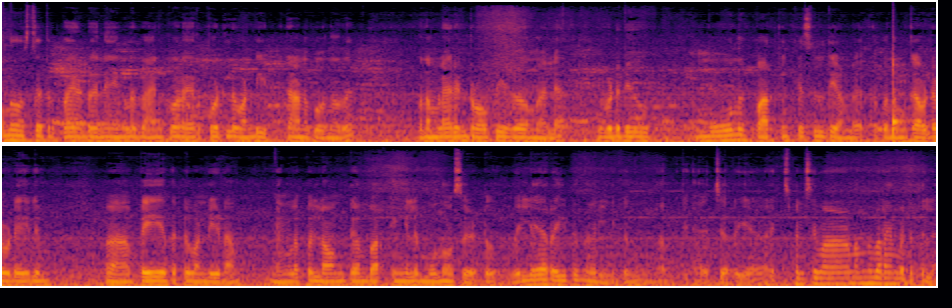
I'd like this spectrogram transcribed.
മൂന്ന് ദിവസത്തെ ട്രിപ്പ് ആയതുകൊണ്ട് തന്നെ ഞങ്ങൾ വാൻകൂർ എയർപോർട്ടിൽ വണ്ടി ഇട്ടാണ് പോകുന്നത്. അപ്പോൾ നമ്മളാരും ഡ്രോപ്പ് ചെയ്തതൊന്നുമല്ല. ഇവിടെ ഒരു മൂന്ന് പാർക്കിംഗ് ഫെസിലിറ്റി ഉണ്ട്. അപ്പോൾ നമുക്ക് അവിടെ എവിടെയെങ്കിലും പേ ചെയ്തിട്ട് വണ്ടി ഇടാം. ഞങ്ങളിപ്പോൾ ലോങ് ടേം പാർക്കിങ്ങിൽ മൂന്ന് ദിവസം ഇട്ടു. വലിയ റേറ്റ് ഒന്നും ഇല്ല. എനിക്കൊന്നും ചെറിയ എക്സ്പെൻസീവ് ആണെന്ന് പറയാൻ പറ്റത്തില്ല.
